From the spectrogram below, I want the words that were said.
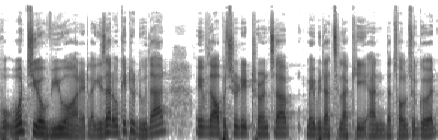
what's your view on it? Like is that okay to do that? If the opportunity turns up maybe that's lucky and that's also good.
